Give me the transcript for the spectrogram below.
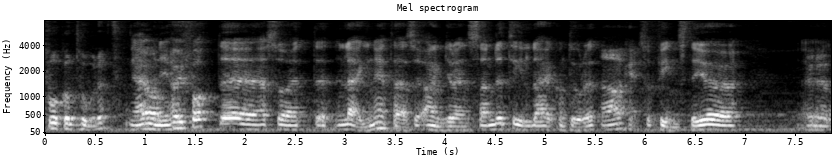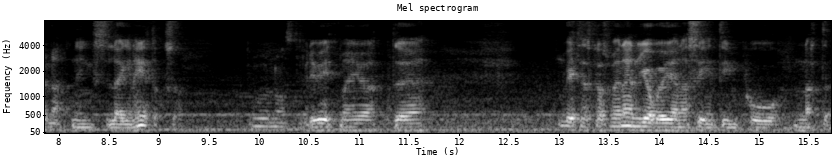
På kontoret? Ja, ni har ju fått eh, alltså ett, ett, en lägenhet här. Så angränsande till det här kontoret Ja, okej. så finns det ju En övernattning. övernattningslägenhet också. För det vet man ju att eh, vetenskapsmännen jobbar ju gärna sent in på natten.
